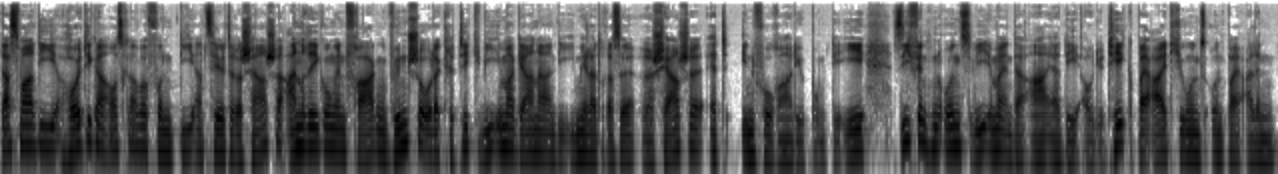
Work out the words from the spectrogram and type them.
Das war die heutige Ausgabe von Die erzählte Recherche. Anregungen, Fragen, Wünsche oder Kritik wie immer gerne an die E-Mail-Adresse recherche.inforadio.de. Sie finden uns wie immer in der ARD Audiothek, bei iTunes und bei allen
